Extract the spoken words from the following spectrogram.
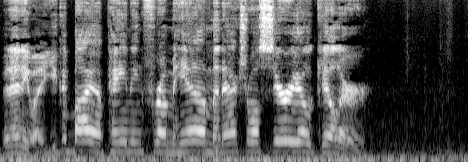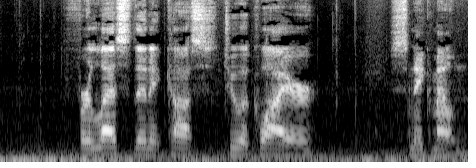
But anyway, you could buy a painting from him, an actual serial killer for less than it costs to acquire Snake Mountain.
